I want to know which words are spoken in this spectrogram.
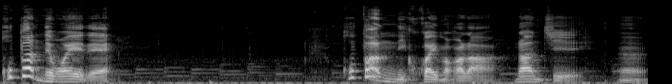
コパンでもええで。コパンに行くか、今から。ランチ。うん。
